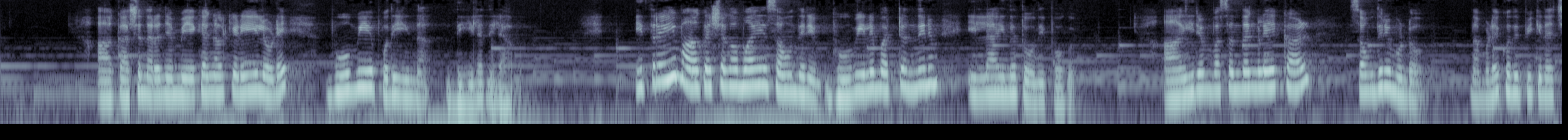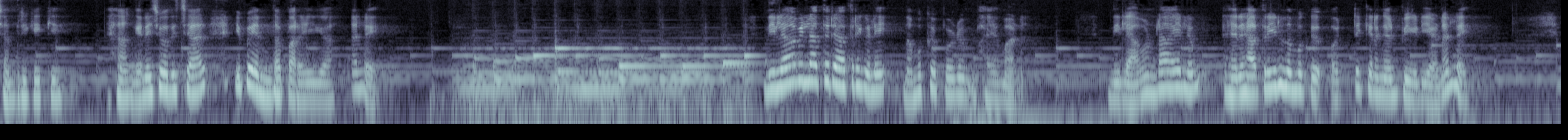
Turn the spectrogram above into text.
ആകാശം നിറഞ്ഞ മേഘങ്ങൾക്കിടയിലൂടെ ഭൂമിയെ പൊതിയുന്ന നീലനിലാവ് ഇത്രയും ആകർഷകമായ സൗന്ദര്യം ഭൂമിയിലെ മറ്റൊന്നിനും ഇല്ല എന്ന് തോന്നിപ്പോകും. ആയിരം വസന്തങ്ങളേക്കാൾ സൗന്ദര്യമുണ്ടോ? നമ്മളെ കൊതിപ്പിക്കുന്ന ചന്ദ്രികയ്ക്ക്? അങ്ങനെ ചോദിച്ചാൽ ഇപ്പൊ എന്താ പറയുക അല്ലേ? നിലാവില്ലാത്ത രാത്രികളെ നമുക്കെപ്പോഴും ഭയമാണ്. നിലാവുണ്ടായാലും രാത്രിയിൽ നമുക്ക് ഒറ്റയ്ക്കിറങ്ങാൻ പേടിയാണ് അല്ലേ?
